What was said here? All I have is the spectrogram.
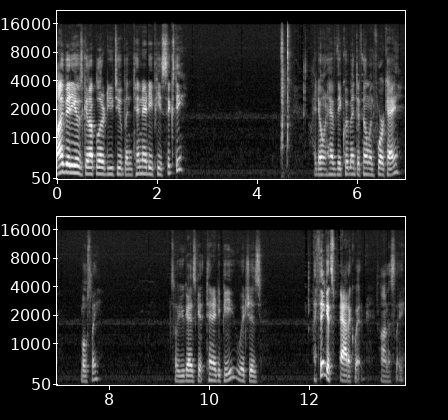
My videos get uploaded to YouTube in 1080p 60. I don't have the equipment to film in 4K, mostly. So you guys get 1080p, which is, I think it's adequate, honestly.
